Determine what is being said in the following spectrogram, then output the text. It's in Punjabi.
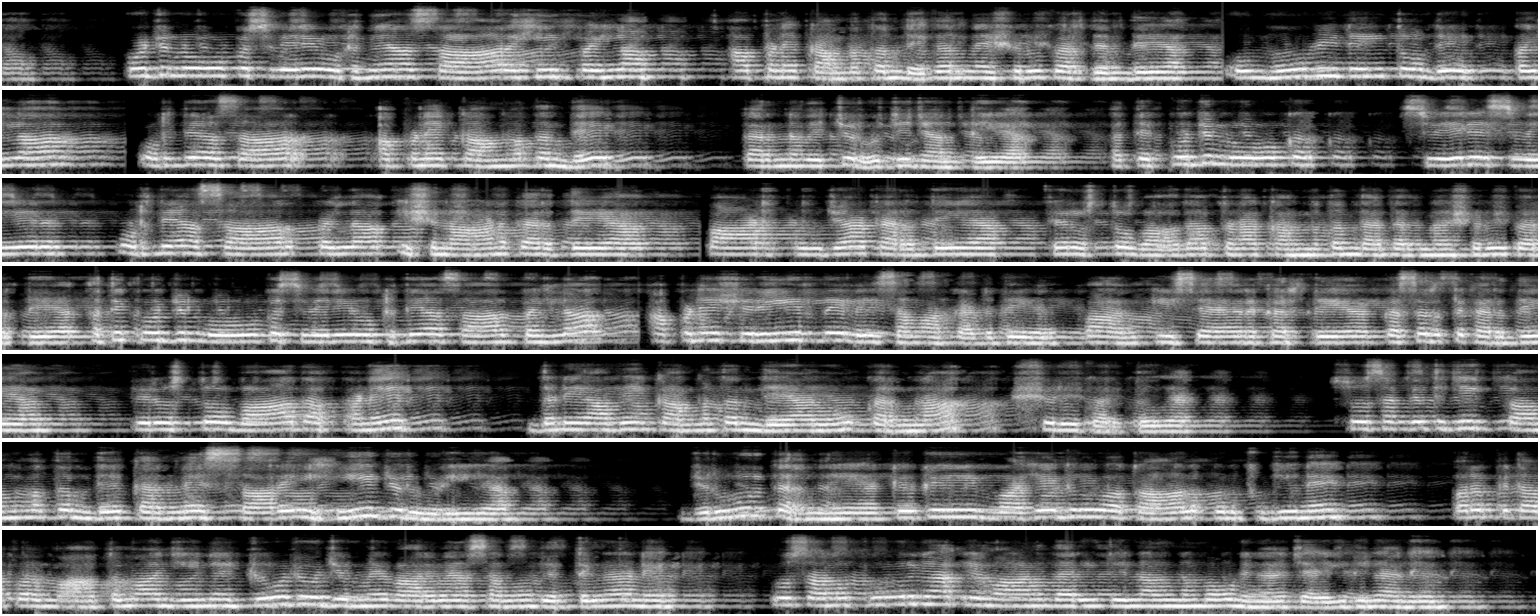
ਕੁਝ ਲੋਕ ਸਵੇਰੇ ਉੱਠਦਿਆਂ ਸਾਰ ਹੀ ਪਹਿਲਾਂ ਆਪਣੇ ਕੰਮ ਧੰਦੇ ਕਰਨੇ ਸ਼ੁਰੂ ਕਰ ਦਿੰਦੇ ਆ। ਉਹ ਮੂੰਹ ਵੀ ਨਹੀਂ ਧੋਂਦੇ, ਪਹਿਲਾਂ ਉੱਠਦਿਆਂ ਸਾਰ ਆਪਣੇ ਕੰਮ ਧੰਦੇ ਕਰਨ ਵਿੱਚ ਰੁੱਝ ਜਾਂਦੇ ਆ। ਅਤੇ ਕੁਝ ਲੋਕ ਸਵੇਰੇ ਸਵੇਰ ਉੱਠਦਿਆਂ ਸਾਰ ਪਹਿਲਾਂ ਇਸ਼ਨਾਨ ਕਰਦੇ ਆ, ਪਾਠ ਪੂਜਾ ਕਰਦੇ ਆ, ਫਿਰ ਉਸ ਤੋਂ ਬਾਅਦ ਆਪਣਾ ਕੰਮ ਧੰਦਾ ਕਰਨਾ ਸ਼ੁਰੂ ਕਰਦੇ ਆ। ਅਤੇ ਕੁਝ ਲੋਕ ਸਵੇਰੇ ਉੱਠਦਿਆਂ ਸਾਰ ਪਹਿਲਾਂ ਆਪਣੇ ਸਰੀਰ ਦੇ ਲਈ ਸਮਾਂ ਕੱਢਦੇ ਆ ਭਾਵ ਕੀ ਸੈਰ ਕਰਦੇ ਆ, ਕਸਰਤ ਕਰਦੇ ਆ, ਫਿਰ ਉਸ ਤੋਂ ਬਾਅਦ ਆਪਣੇ ਦੁਨਿਆਵੀ ਕੰਮ ਧੰਦਿਆਂ ਨੂੰ ਕਰਨਾ ਸ਼ੁਰੂ ਕਰਦੇ ਆ। ਸੋ ਸੰਗਤ ਜੀ, ਕੰਮ ਧੰਦੇ ਕਰਨੇ ਸਾਰੇ ਹੀ ਜ਼ਰੂਰੀ ਆ। ਜ਼ਰੂਰ ਕਰਨੇ ਆ, ਕਿਉਂਕਿ ਵਾਹਿਗੁਰੂ ਅਕਾਲ ਪੁਰਖ ਜੀ ਨੇ ਪਰਮਪਿਤਾ ਪਰਮਾਤਮਾ ਜੀ ਨੇ ਜੋ ਜੋ ਜ਼ਿੰਮੇਵਾਰੀਆਂ ਸਾਨੂੰ ਦਿੱਤੀਆਂ ਨੇ, ਉਹ ਸਾਨੂੰ ਪੂਰੀਆਂ ਇਮਾਨਦਾਰੀ ਦੇ ਨਾਲ ਨਿਭਾਉਣੀਆਂ ਚਾਹੀਦੀਆਂ ਨੇ।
